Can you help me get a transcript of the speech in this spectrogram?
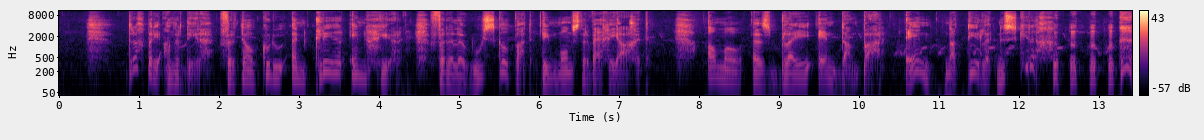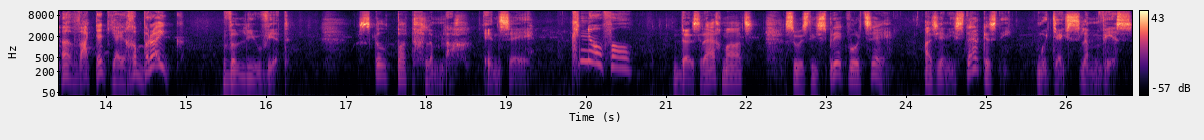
Terug by die ander diere, vertel Kudu in kleur en geur vir hulle hoe skilpad die monster weggejaag het. Almal is bly en dankbaar en natuurlik nuuskierig. Uh, wat het jy gebruik? Wil leeu weet. Skilpad glimlag en sê: Knoffel. "Dis reg, maats. Soos die spreekwoord sê, as jy nie sterk is nie, moet jy slim wees."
